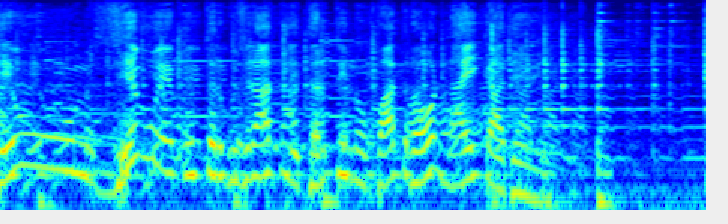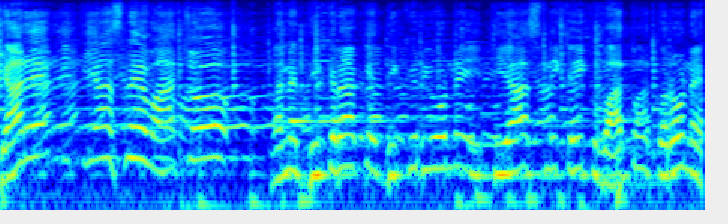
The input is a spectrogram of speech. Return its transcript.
જેવું જેવું એક ઉત્તર ગુજરાતની ધરતીનું પાત્ર નાયિકા દેવી. ક્યારે ઇતિહાસને વાંચો અને દીકરા કે દીકરીઓને ઇતિહાસની કંઈક વાતો કરો ને,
